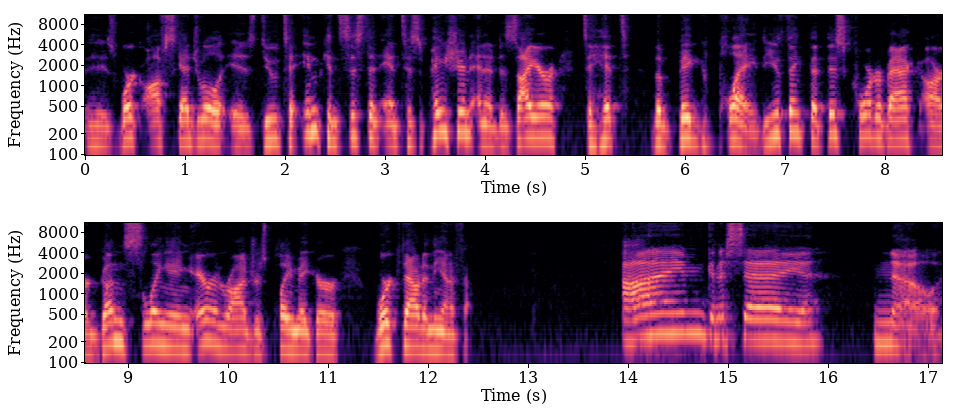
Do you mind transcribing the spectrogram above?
his work off schedule is due to inconsistent anticipation and a desire to hit the big play. Do you think that this quarterback, our gunslinging Aaron Rodgers playmaker, worked out in the NFL? I'm going to say no,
